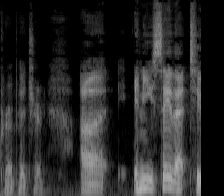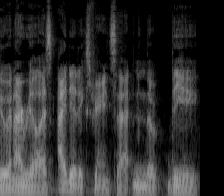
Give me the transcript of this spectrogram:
pro pitcher. Uh, and you say that too, and I realize I did experience that. And the the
